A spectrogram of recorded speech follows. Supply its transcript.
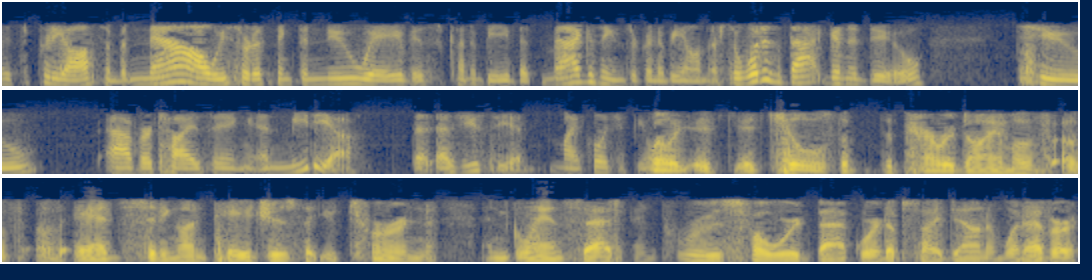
it's pretty awesome. But now we sort of think the new wave is going to be that magazines are going to be on there. So what is that going to do to advertising and media? That, as you see it, Michael, if you Well, want. it it kills the the paradigm of, of of ads sitting on pages that you turn and glance at and peruse forward, backward, upside down, and whatever.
